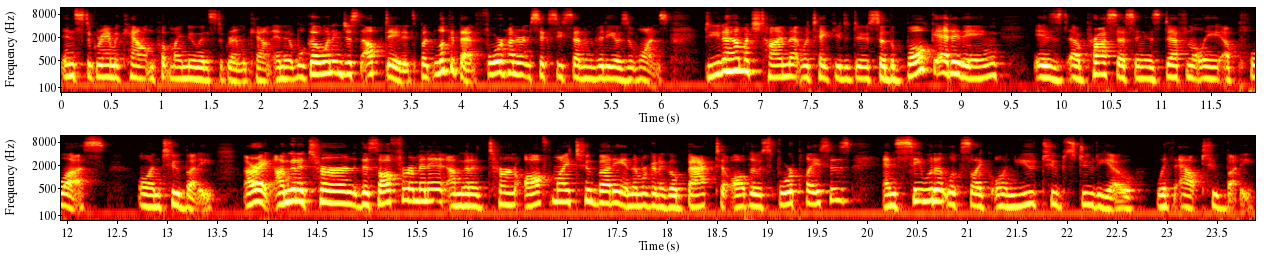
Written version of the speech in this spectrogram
Instagram account and put my new Instagram account and it will go in and just update it. But look at that, 467 videos at once. Do you know how much time that would take you to do? So the bulk editing is uh, processing is definitely a plus on TubeBuddy. All right, I'm going to turn this off for a minute. I'm going to turn off my TubeBuddy and then we're going to go back to all those four places and see what it looks like on YouTube Studio without TubeBuddy.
